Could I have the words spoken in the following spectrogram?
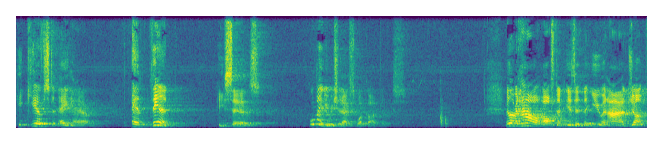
he gives to Ahab. And then he says, well, maybe we should ask what God thinks. Beloved, how often is it that you and I jump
